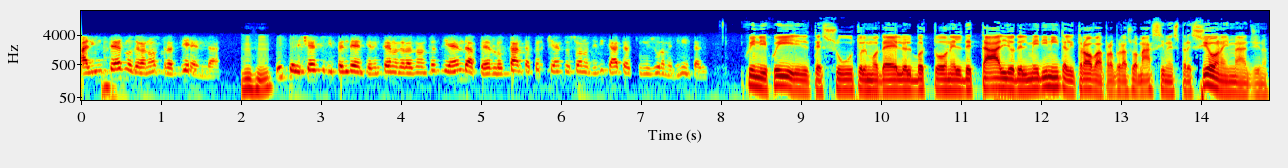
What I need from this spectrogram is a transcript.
all'interno della nostra azienda. Mm-hmm. Tutte le 100 dipendenti all'interno della nostra azienda per l'80% sono dedicate al su misura Made in Italy. Quindi qui il tessuto, il modello, il bottone, il dettaglio del Made in Italy trova proprio la sua massima espressione, immagino.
